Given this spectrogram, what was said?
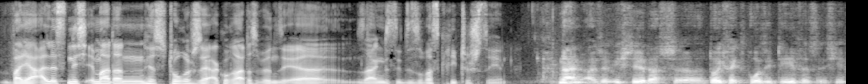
weil ja alles nicht immer dann historisch sehr akkurat ist, würden Sie eher sagen, dass Sie sowas kritisch sehen? Nein, also ich sehe das äh, durchwegs positiv. Ich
